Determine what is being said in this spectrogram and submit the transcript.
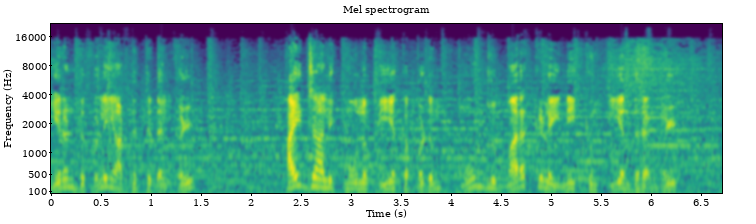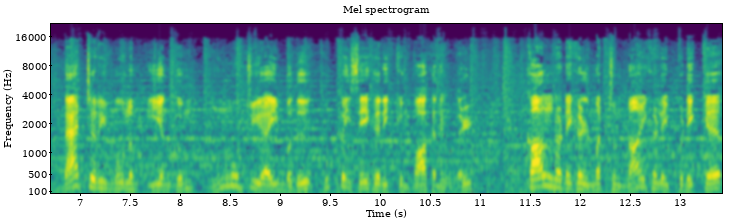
இரண்டு விளையாட்டு திடல்கள் ஹைட்ராலிக் மூலம் இயக்கப்படும் மூன்று மரக்கிளை நீக்கும் இயந்திரங்கள் பேட்டரி மூலம் இயங்கும் முன்னூற்றி ஐம்பது குப்பை சேகரிக்கும் வாகனங்கள் கால்நடைகள் மற்றும் நாய்களை பிடிக்க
